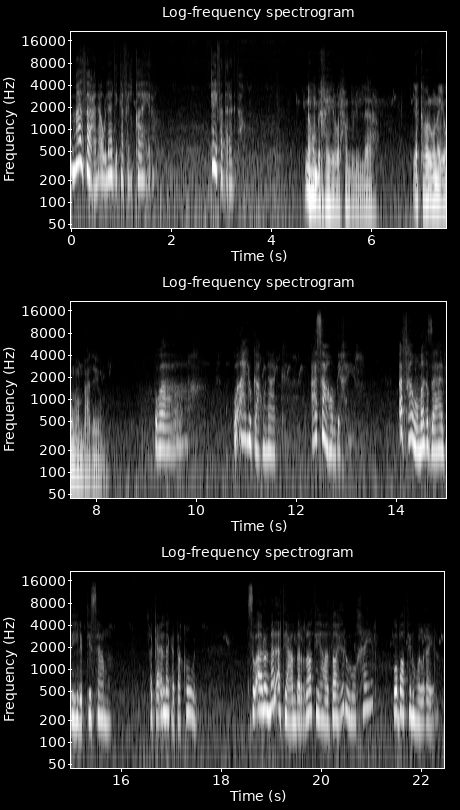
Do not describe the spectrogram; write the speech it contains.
وماذا عن أولادك في القاهرة؟ كيف تركتهم؟ إنهم بخير والحمد لله. يكبرون يوما بعد يوم. و... وأهلك هناك عساهم بخير. أفهم مغزى هذه الابتسامة. فكأنك تقول سؤال المرأة عن ضراتها ظاهره خير وباطنه الغير.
